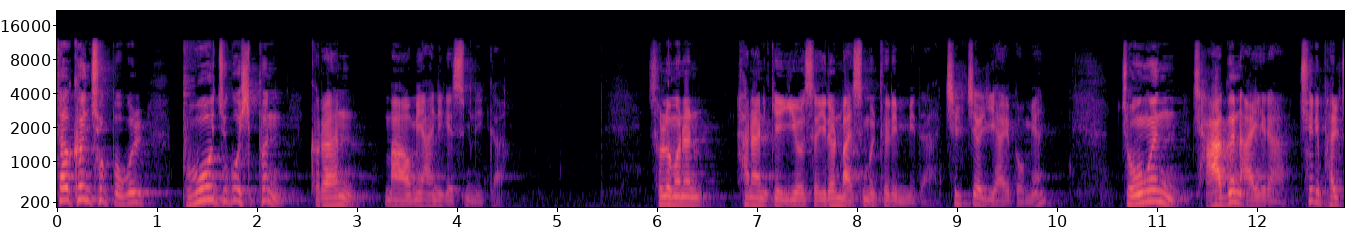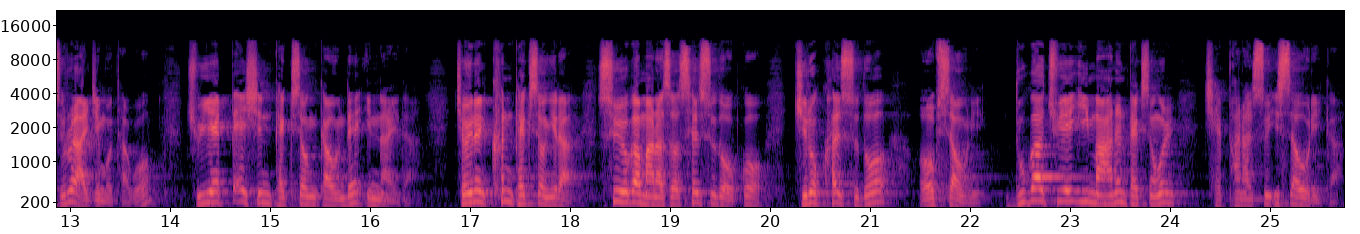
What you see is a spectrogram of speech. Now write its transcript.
더 큰 축복을 부어주고 싶은 그러한 마음이 아니겠습니까? 솔로몬은 하나님께 이어서 이런 말씀을 드립니다. 7절 이하에 보면 종은 작은 아이라 출입할 줄을 알지 못하고 주의 빼신 백성 가운데 있나이다. 저희는 큰 백성이라 수요가 많아서 셀 수도 없고 기록할 수도 없사오니 누가 주의 이 많은 백성을 재판할 수 있사오리까?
